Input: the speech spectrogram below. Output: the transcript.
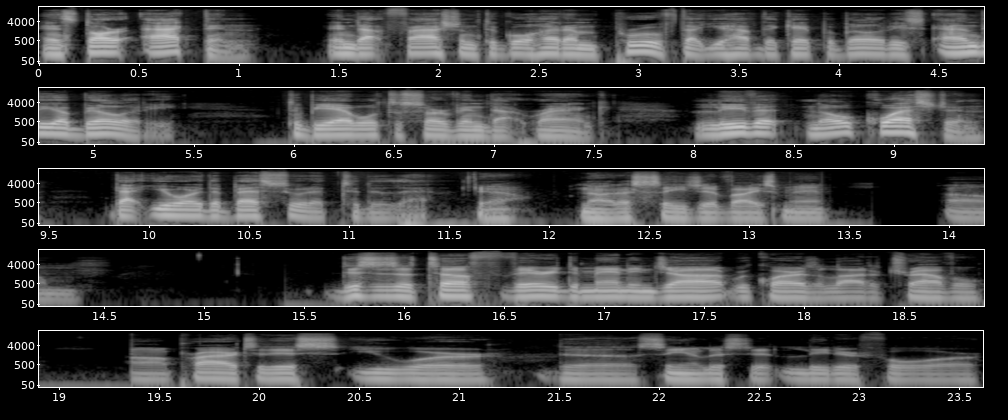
and start acting in that fashion to go ahead and prove that you have the capabilities and the ability to be able to serve in that rank. Leave it no question that you are the best suited to do that. Yeah. No, that's sage advice, man. Um, this is a tough, very demanding job, requires a lot of travel uh, prior to this, you were the senior listed leader for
